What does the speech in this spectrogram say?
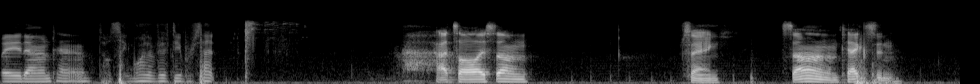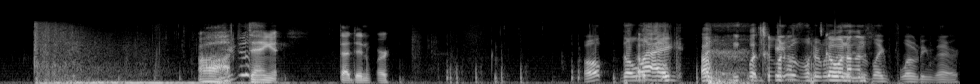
way downtown. Don't sing more than fifteen percent. That's all I sung. Saying. Sung, I'm texting. Oh, just- dang it. That didn't work. Oh, the Oh, lag. oh, what's going he was on? literally What's going on? just like floating there.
